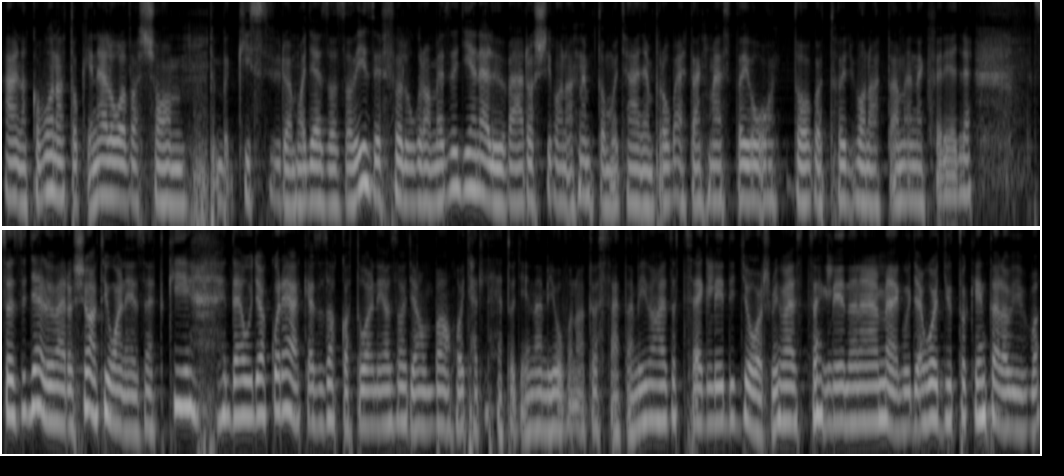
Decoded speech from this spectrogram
állnak a vonatok, én elolvasom, kiszűröm, hogy ez az az ízé, fölugrom, ez egy ilyen elővárosi vonat, nem tudom, hogy hányan próbálták már ezt a jó dolgot, hogy vonattal mennek felé egyre. Szóval ez egy előváros, hát jól nézett ki, de ugye akkor elkezd zakatolni az agyamban, hogy hát lehet, hogy én nem jó vonatra szálltam. Mi van ez a ceglédi gyors? Mi van ez cegléden el meg? Ugye, hogy jutok én Tel Avivba?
